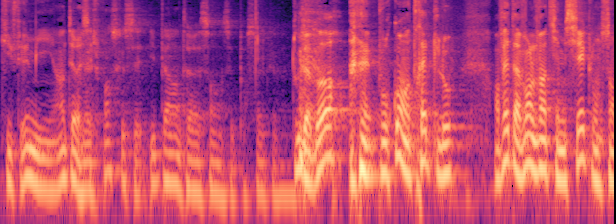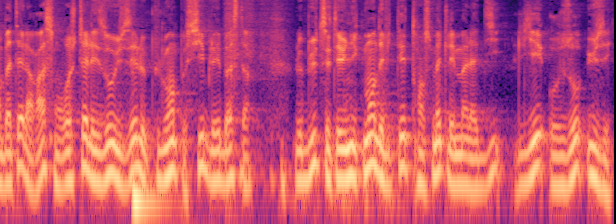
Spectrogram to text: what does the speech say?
kiffé, m'y intéresser. Mais je pense que c'est hyper intéressant. C'est pour ça que. Tout d'abord, pourquoi on traite l'eau? En fait, avant le XXe siècle, on s'en battait la race, on rejetait les eaux usées le plus loin possible et basta. Le but, c'était uniquement d'éviter de transmettre les maladies liées aux eaux usées.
